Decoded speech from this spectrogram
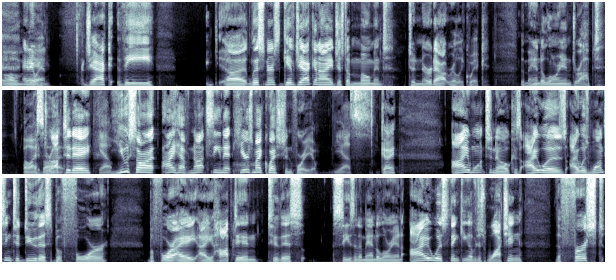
oh man. Anyway, Jack, the uh, listeners, give Jack and I just a moment to nerd out really quick. The Mandalorian dropped. oh I It saw dropped it. today. Yeah. You saw it. I have not seen it. Here's my question for you. Yes. Okay. I want to know because I was I was wanting to do this before before I I hopped in to this season of Mandalorian. I was thinking of just watching the first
